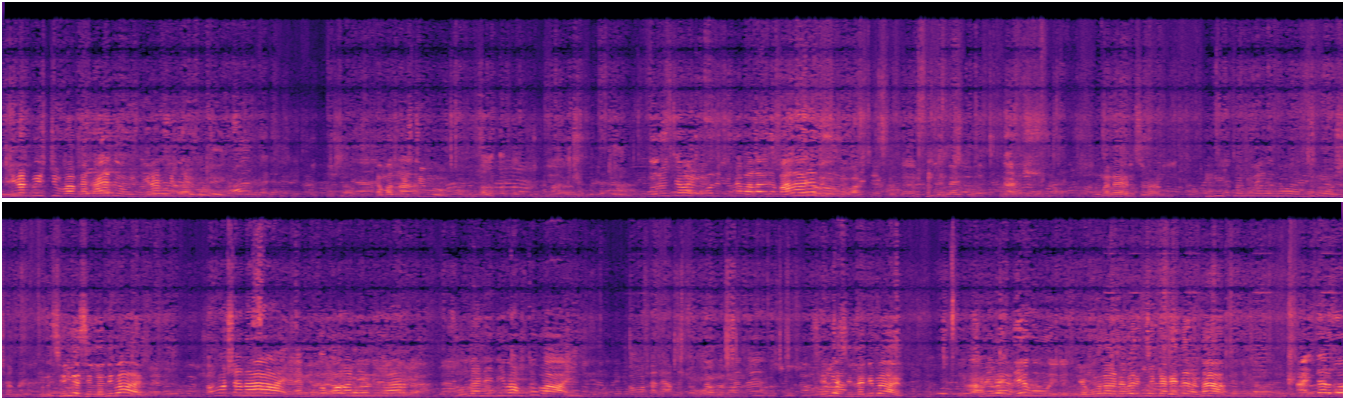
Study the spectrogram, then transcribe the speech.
বিরাট মিষ্টি হব আপনি খাই দেবো বিরাট মিষ্টি এমন মিষ্টি হব ধরুন যে ভাই পলিথিনটা ভালো হইরে ভালো হইরে ধরুন। মানে মানে ছিলে ছিলে নিবা সমস্যা নাই আমি তো কলা নিয়ে নিবার শুকনা নিয়ে নিবাম তো ভাই। সমস্যা নাই করবেন ছিলে ছিলে নিবা আমি ভাই দেবো কে হুলা নেবার ছিলে খাইতে না না? আইতার গো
